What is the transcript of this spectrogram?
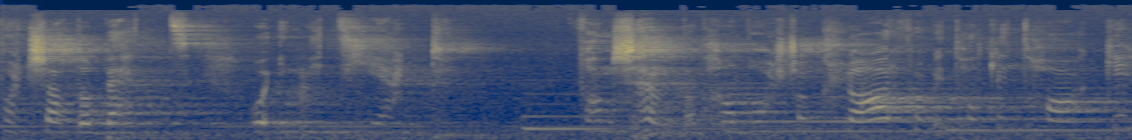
Fortsatt og bedt og invitert. For han kjente at han var så klar for å bli tatt litt tak i.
